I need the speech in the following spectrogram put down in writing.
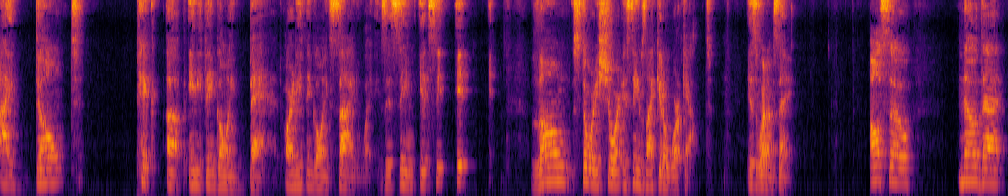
I don't pick up anything going bad or anything going sideways. It seems it's it, it long story short, it seems like it'll work out, is what I'm saying. Also, know that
